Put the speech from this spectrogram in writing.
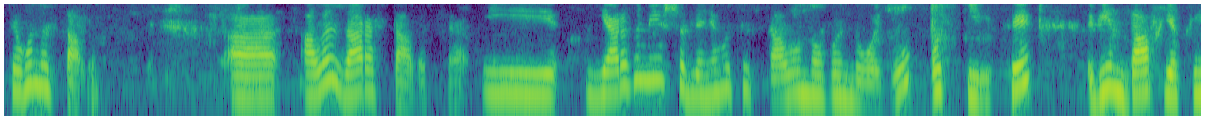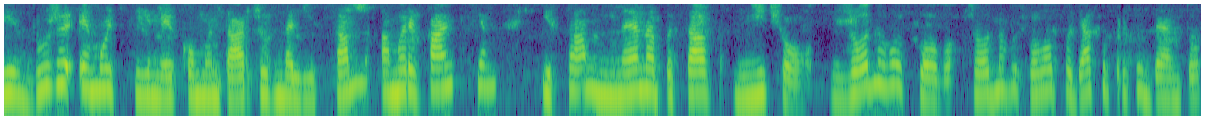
Цього не сталося. Але зараз сталося. І я розумію, що для нього це стало новиною, оскільки він дав якийсь дуже емоційний коментар журналістам американським і сам не написав нічого, жодного слова, жодного слова подяки президенту,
